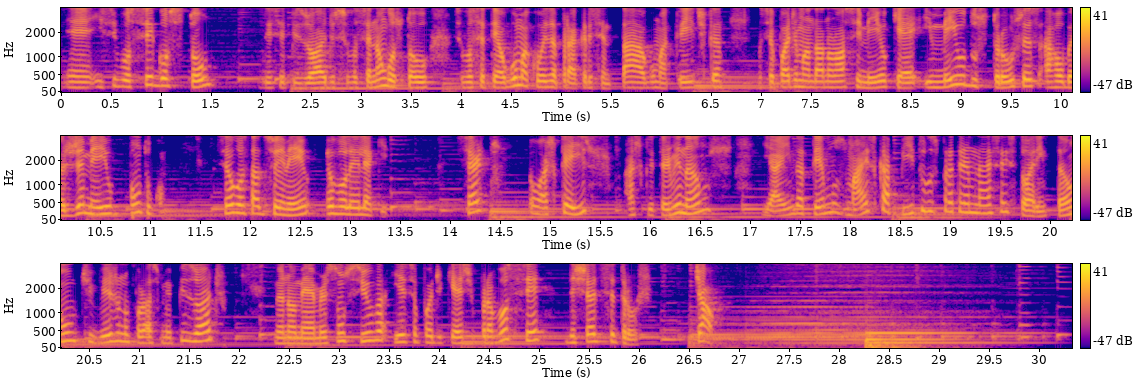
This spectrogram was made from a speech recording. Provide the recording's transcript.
É, e se você gostou desse episódio, se você não gostou, se você tem alguma coisa para acrescentar, alguma crítica, você pode mandar no nosso e-mail que é e-maildostrouxas@gmail.com. Se eu gostar do seu e-mail, eu vou ler ele aqui. Certo? Eu acho que é isso. Acho que terminamos e ainda temos mais capítulos para terminar essa história. Então, te vejo no próximo episódio. Meu nome é Emerson Silva e esse é o podcast para você deixar de ser trouxa. Tchau.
